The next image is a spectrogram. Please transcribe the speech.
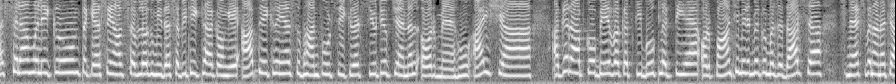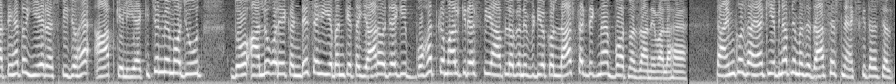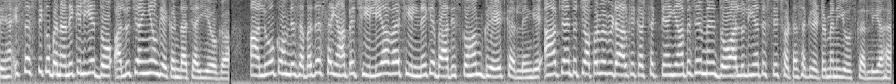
अस्सलाम वालेकुम तो कैसे हैं आप सब लोग? उम्मीद है सभी ठीक ठाक होंगे। आप देख रहे हैं सुबहान फ़ूड सीक्रेट्स यूट्यूब चैनल और मैं हूँ आयशा। अगर आपको बेवकत की भूख लगती है और पाँच ही मिनट में कोई मज़ेदार सा स्नैक्स बनाना चाहते हैं तो ये रेसिपी जो है आपके लिए है। किचन में मौजूद दो आलू और एक अंडे से ही ये बन के तैयार हो जाएगी। बहुत कमाल की रेसिपी आप लोगों ने वीडियो को लास्ट तक देखना है। बहुत मज़ा आने वाला है। टाइम को ज़ाया किए बिना अपने मज़ेदार से स्नैक्स की तरफ़ चलते हैं। इस रेसिपी को बनाने के लिए दो आलू चाहिए होंगे, एक अंडा चाहिए होगा। आलूओं को हमने ज़बरदस्त सा यहाँ पे छील लिया हुआ है। छीलने के बाद इसको हम ग्रेट कर लेंगे। आप चाहें तो चॉपर में भी डाल के कर सकते हैं। यहाँ पे सिर्फ़ मैंने दो आलू लिए तो इसलिए छोटा सा ग्रेटर मैंने यूज़ कर लिया है।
